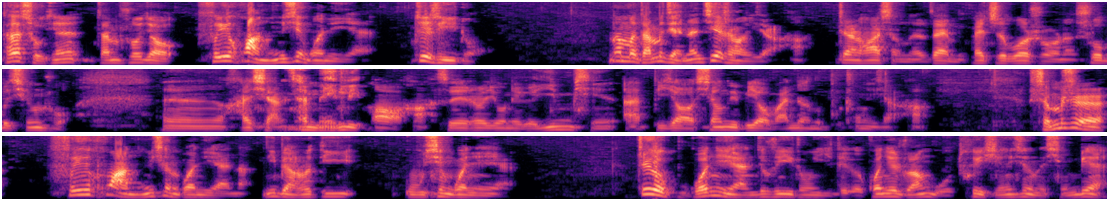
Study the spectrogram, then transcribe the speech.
它首先咱们说叫非化脓性关节炎，这是一种。那么咱们简单介绍一下哈。这样的话，省得在每拍直播的时候呢说不清楚，嗯，还显得咱没礼貌哈。所以说用这个音频啊，比较相对比较完整的补充一下哈。什么是非化脓性的关节炎呢？你比方说，第一，骨性关节炎，这个骨关节炎就是一种以这个关节软骨退行性的形变，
